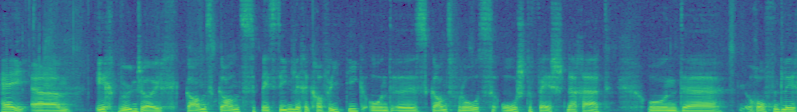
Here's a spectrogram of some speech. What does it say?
Hey, ähm, ich wünsche euch ganz, ganz besinnlichen Karfreitag und ein ganz frohes Osterfest nachher. Und äh, hoffentlich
